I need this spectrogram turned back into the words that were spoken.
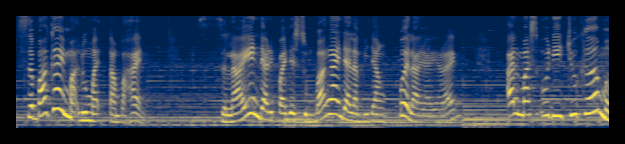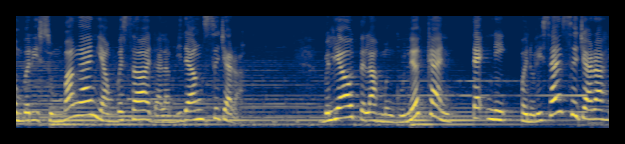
Sebagai maklumat tambahan, selain daripada sumbangan dalam bidang pelayaran, Al-Mas'udi juga memberi sumbangan yang besar dalam bidang sejarah. Beliau telah menggunakan teknik penulisan sejarah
